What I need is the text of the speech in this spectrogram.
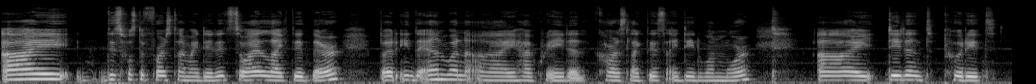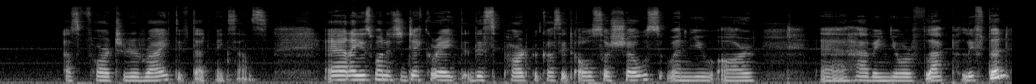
I this was the first time I did it so I liked it there but in the end when I have created cards like this I did one more I didn't put it as far to the right if that makes sense and I just wanted to decorate this part because it also shows when you are uh, having your flap lifted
